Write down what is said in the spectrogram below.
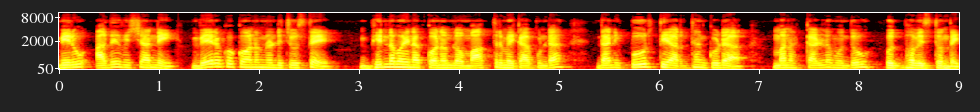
మీరు అదే విషయాన్ని వేరొక కోణం నుండి చూస్తే భిన్నమైన కోణంలో మాత్రమే కాకుండా దాని పూర్తి అర్థం కూడా మన కళ్ళ ముందు ఉద్భవిస్తుంది.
